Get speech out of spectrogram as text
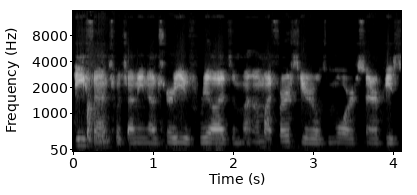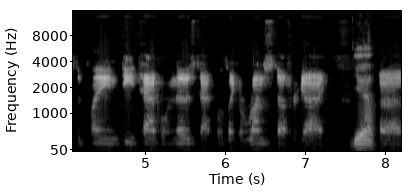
defense, which I mean I'm sure you've realized. In my, in my first year, was more centerpiece to playing D tackle and nose tackle, like a run stuffer guy. Yeah. Uh,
